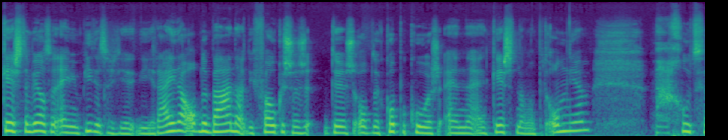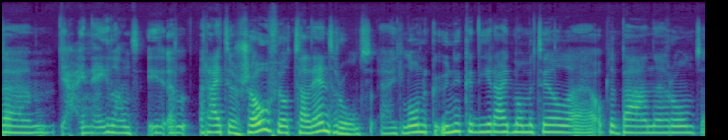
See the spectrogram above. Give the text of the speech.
Kirsten Wild en Amy Pieters, die, die rijden op de baan. Nou, die focussen dus op de koppelkoers en, eh, en Kirsten dan op het Omnium. Maar goed, ehm, ja, in Nederland er rijdt er zoveel talent rond. Eh, Lonneke Unike, die rijdt momenteel eh, op de baan eh, rond.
